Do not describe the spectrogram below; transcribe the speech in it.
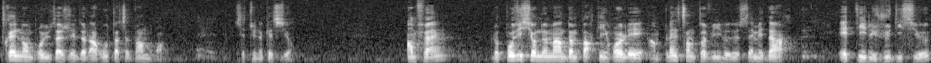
très nombreux usagers de la route à cet endroit? C'est une question. Enfin, le positionnement d'un parking relais en plein centre-ville de Saint-Médard est-il judicieux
